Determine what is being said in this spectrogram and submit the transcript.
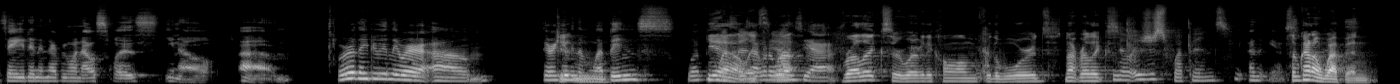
Xaden and everyone else was, you know, um what were they doing? They were um they were giving them Getting- weapons. Weapons? Yeah, is that like- what it yeah. was? Yeah. Relics or whatever they call them for the wards, not relics, No, it was just weapons. I think, yeah. some kind of weapon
